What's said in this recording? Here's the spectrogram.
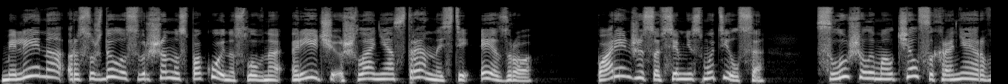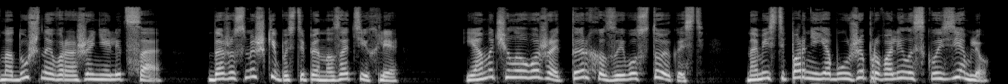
Милейна рассуждала совершенно спокойно, словно речь шла не о странности Эзро. Парень же совсем не смутился. Слушал и молчал, сохраняя равнодушное выражение лица. Даже смешки постепенно затихли. Я начала уважать Терха за его стойкость. На месте парня я бы уже провалилась сквозь землю.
